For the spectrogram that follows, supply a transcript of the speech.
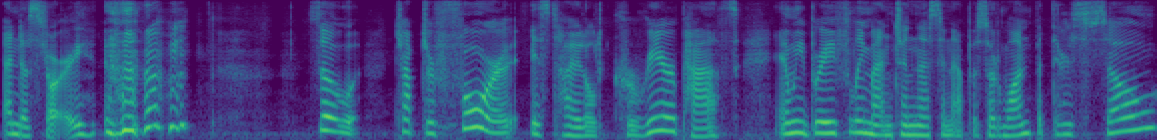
End of story. so, chapter four is titled Career Paths, and we briefly mentioned this in episode one, but there's so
